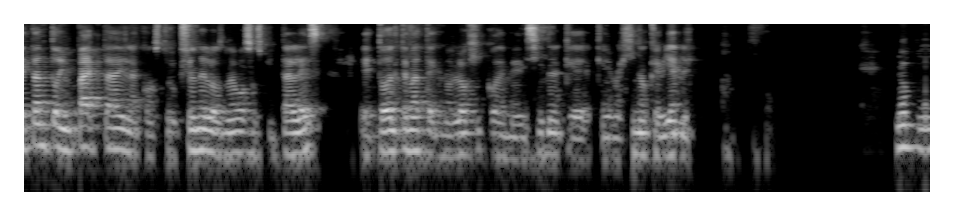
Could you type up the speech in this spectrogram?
¿Qué tanto impacta en la construcción de los nuevos hospitales eh, todo el tema tecnológico de medicina que, imagino que viene? No, pues,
